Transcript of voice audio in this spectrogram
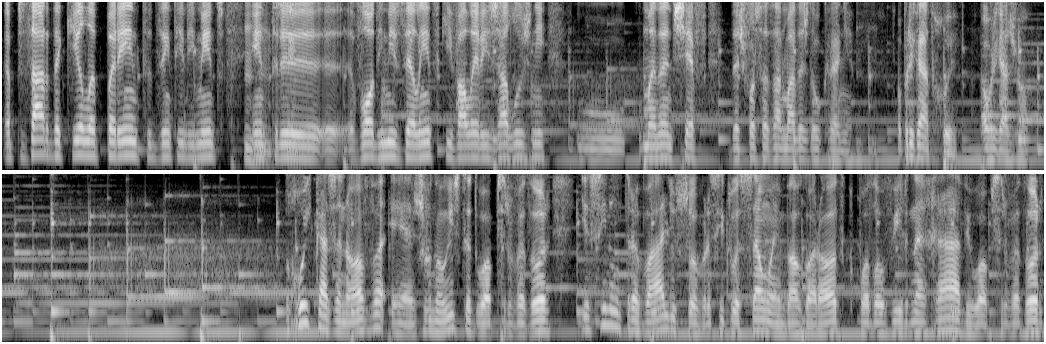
apesar daquele aparente desentendimento uhum, entre uh, Vladimir Zelensky e Valery Jaluzny, o comandante-chefe das Forças Armadas da Ucrânia. Uhum. Obrigado, Rui. Obrigado, João. Rui Casanova é jornalista do Observador e assina um trabalho sobre a situação em Belgorod que pode ouvir na Rádio Observador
